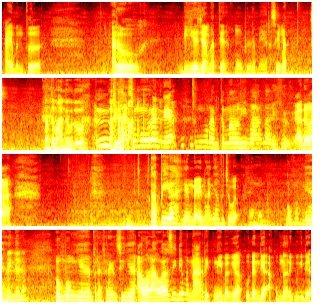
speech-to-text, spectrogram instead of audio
Kaya bentul. Aduh. Dia aja mat ya. Mobilnya Mercy mat. tante mana tuh Enggak, semuran net. Semuran kenal di mana gitu. Ada lah. Tapi ya yang enggak enaknya apa coba? ngomong Ngomongnya. beda kan Ngomongnya, preferensinya. Awal-awal sih dia menarik nih bagi aku dan dia aku menarik bagi dia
